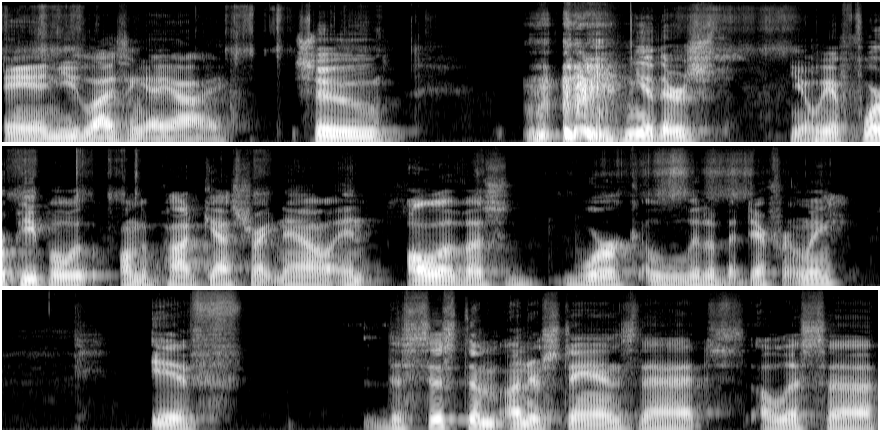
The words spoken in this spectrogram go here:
and utilizing AI. So, you know, there's you know, we have four people on the podcast right now and all of us work a little bit differently. If the system understands that Alyssa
